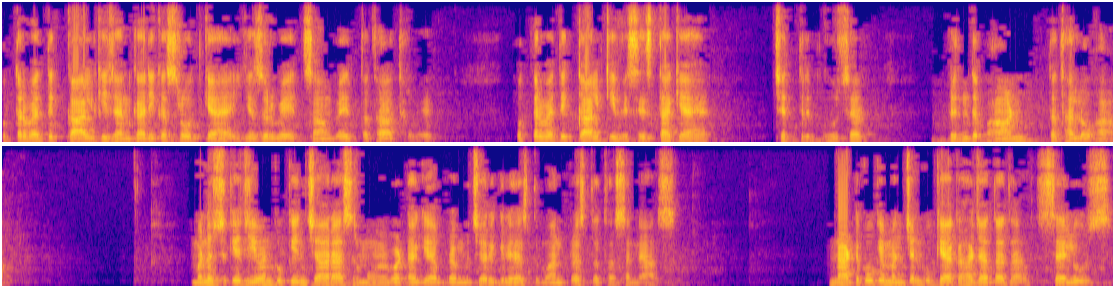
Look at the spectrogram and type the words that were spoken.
उत्तर वैदिक काल की जानकारी का स्रोत क्या है? यजुर्वेद, सामवेद तथा अथर्वेद उत्तर वैदिक काल की विशेषता क्या है? चित्रित घूसर, वृंदभांड तथा लोहा। मनुष्य के जीवन को किन चार आश्रमों में बांटा गया? ब्रह्मचर्य, गृहस्थ, वानप्रस्थ तथा संन्यास। नाटकों के मंचन को क्या कहा जाता था? सेलूस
